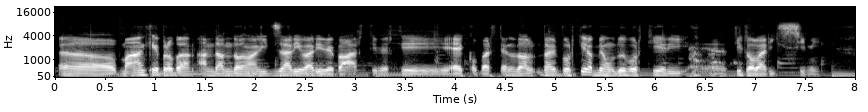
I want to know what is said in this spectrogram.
eh, ma anche proprio andando ad analizzare i vari reparti, perché ecco, partendo dal, dal portiere abbiamo due portieri eh, titolarissimi.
